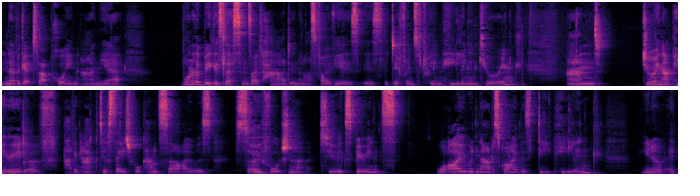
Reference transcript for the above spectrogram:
never get to that point. point, and yet. One of the biggest lessons I've had in the last five years is the difference between healing and curing. And during that period of having active stage four cancer, I was so fortunate to experience what I would now describe as deep healing, you know, a,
